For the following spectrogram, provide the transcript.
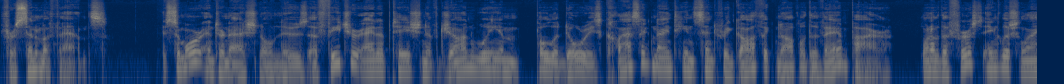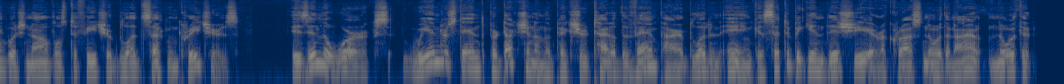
for cinema fans. Some more international news a feature adaptation of John William Polidori's classic 19th century Gothic novel, The Vampyre, one of the first English language novels to feature blood sucking creatures, is in the works. We understand the production on the picture titled The Vampyre Blood and Ink is set to begin this year across northern Ireland, northern,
